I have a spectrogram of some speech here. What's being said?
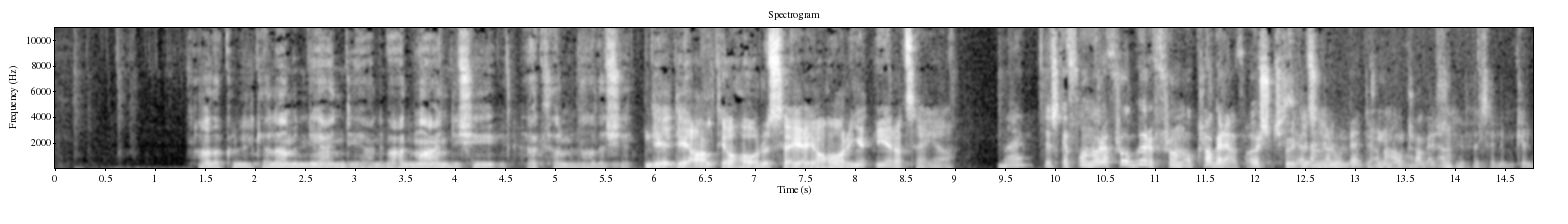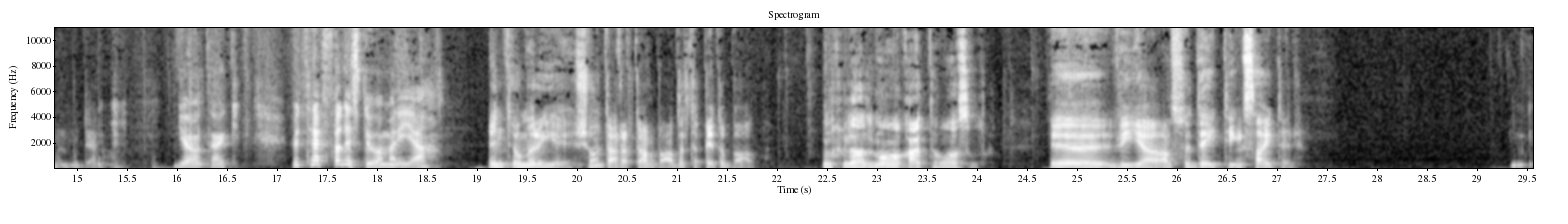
هذا كل الكلام اللي عندي يعني بعد ما عندي شيء أكثر من هذا الشيء Det, det är allt jag har att säga. Jag har inget mer att säga. Nej, du ska få några frågor från åklagaren först. Så jag lämnar ordet till åklagaren. åklagaren. Ja, tack. Hur träffades du och Maria? انت وماريا شلون تعرفتوا على بعض التقيتوا ببعض؟ من خلال مواقع التواصل Eh, via alltså datingsajter.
